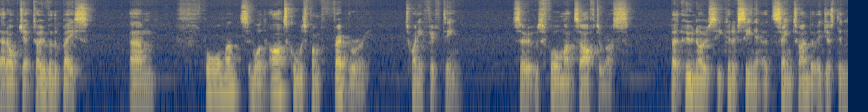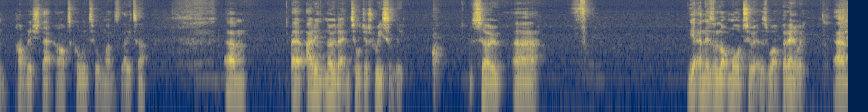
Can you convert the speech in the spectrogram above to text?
that object over the base um, four months. Well, the article was from February 2015, so it was four months after us. But who knows? He could have seen it at the same time, but they just didn't publish that article until months later. Um, uh, I didn't know that until just recently. So, uh, yeah, and there's a lot more to it as well. But anyway, um,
